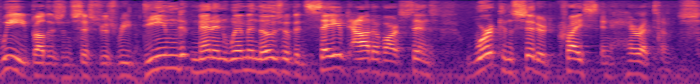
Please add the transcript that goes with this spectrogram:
we, brothers and sisters, redeemed men and women, those who have been saved out of our sins, were considered Christ's inheritance.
